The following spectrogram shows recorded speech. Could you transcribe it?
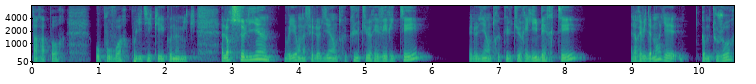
par rapport au pouvoir politique et économique. Alors ce lien, vous voyez, on a fait le lien entre culture et vérité, le lien entre culture et liberté. Alors évidemment, il y a, comme toujours,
